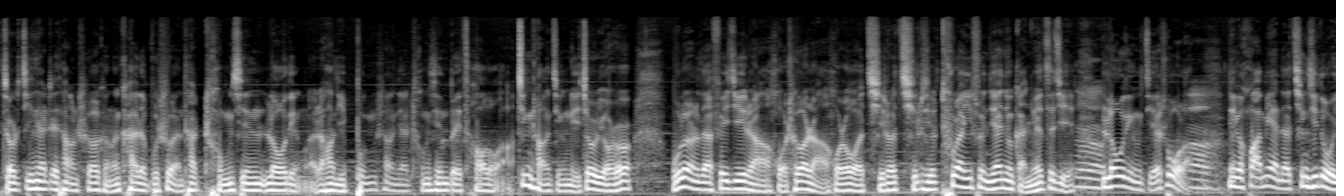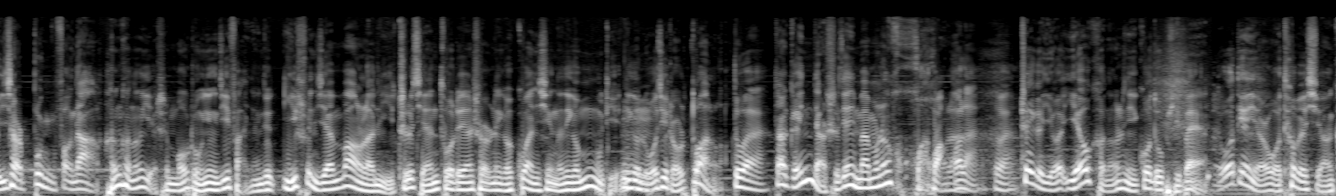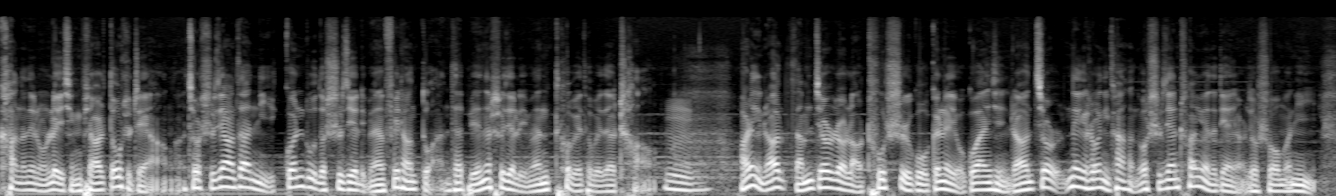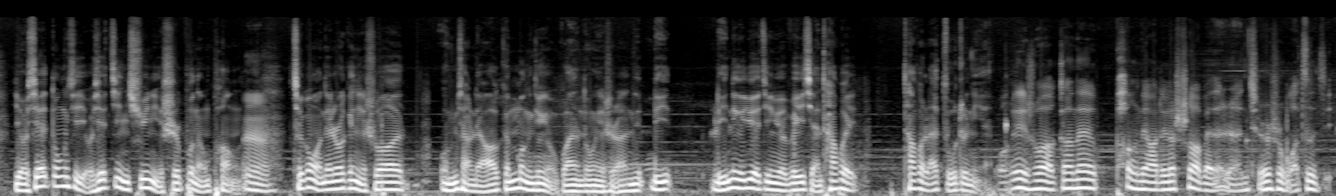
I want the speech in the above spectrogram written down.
就是今天这趟车可能开的不顺，它重新 loading 了，然后你嘣上去重新被操作了，经常经历。就是有时候无论是在飞机上、火车上，或者我骑车骑着骑着，突然一瞬间就感觉自己嗯 loading 结束了。啊，那个画面的清晰度一下嘣放大了，很可能也是某种应激反应，就一瞬间忘了你之前做这件事儿那个惯性的那个目的，那个逻辑轴断了。对，但是给你点时间，你慢慢能缓缓过。来，对，这个也也有可能是你过度疲惫。很多电影我特别喜欢看的那种类型片都是这样的，就实际上在你关注的世界里面非常短，在别人的世界里面特别特别的长。嗯而且你知道，咱们今儿这老出事故跟这有关系。你知道，就是那个时候你看很多时间穿越的电影，就说嘛，你有些东西有些禁区你是不能碰的。嗯就跟我那时候跟你说，我们想聊跟梦境有关的东西似的，你离离那个越近越危险，他会他会来阻止你。我跟你说，刚才碰掉这个设备的人其实是我自己，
